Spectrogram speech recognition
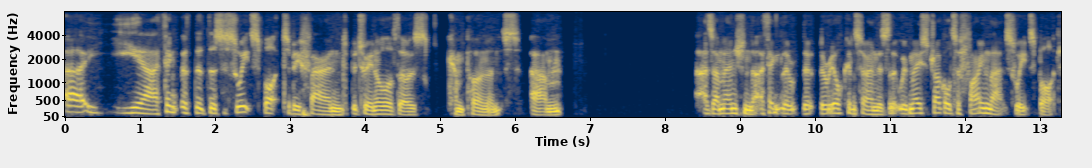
Uh, yeah, I think that, that, there's a sweet spot to be found between all of those components. Um, as I mentioned, I think the, the, the, real concern is that we may struggle to find that sweet spot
